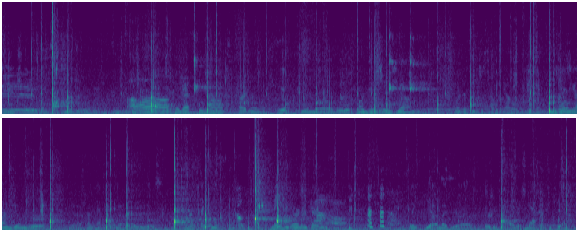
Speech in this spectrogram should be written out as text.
DJ, that's DJ. Oh, okay, that's who Rob's partner was. Yep, and uh, Oh. DJ's young. Or does he just look young? He's young, young. he's younger. Yeah. Okay. Don't what he. He looks like he's maybe early 30s. I think, yeah, it might be around 35 or something. Yeah. Yeah.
